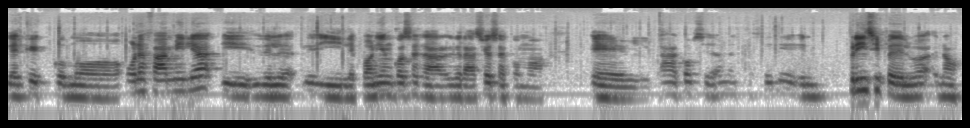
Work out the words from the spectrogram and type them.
es que como una familia y, de y les ponían cosas gra- graciosas como el, ah, ¿cómo se llama esta serie? El príncipe del, no,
